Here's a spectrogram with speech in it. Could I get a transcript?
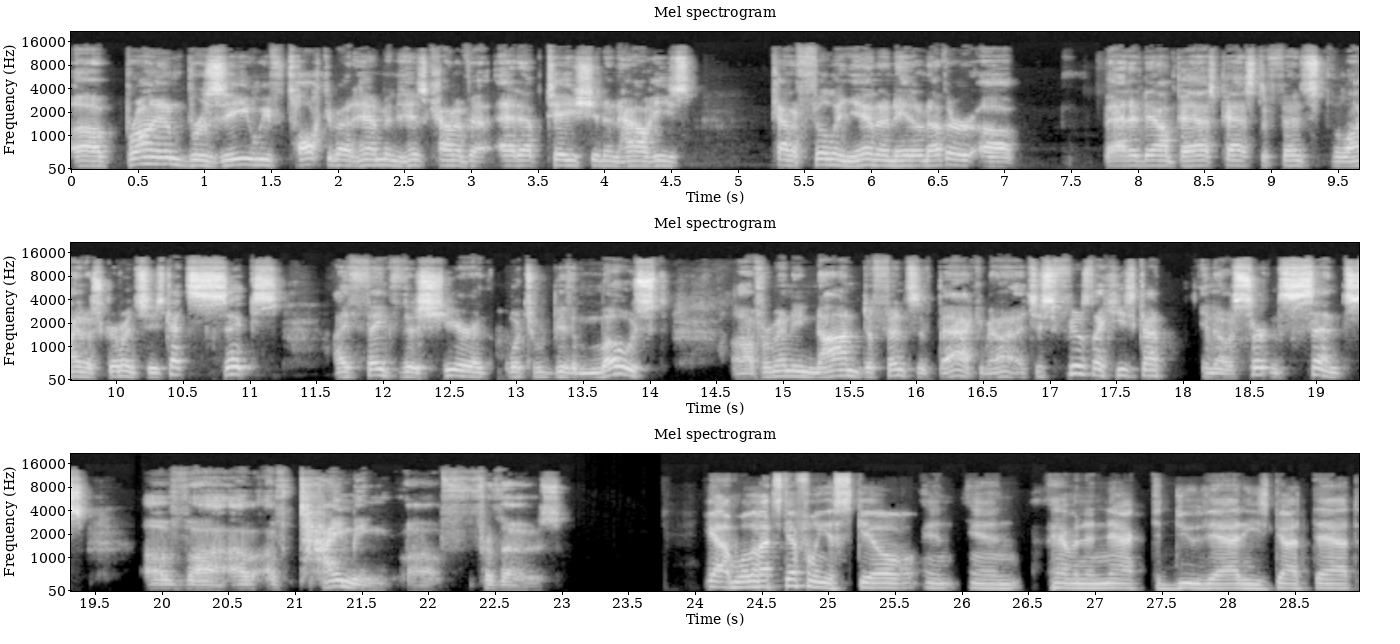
uh, Bryan Bresee, we've talked about him and his kind of adaptation and how he's kind of filling in and another uh, batted down pass, pass defense to the line of scrimmage. He's got six, I think, this year, which would be the most uh, from any non-defensive back. I mean, it just feels like he's got you know a certain sense of uh, of timing uh, for those. Yeah, well, that's definitely a skill, and and having a knack to do that. He's got that.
